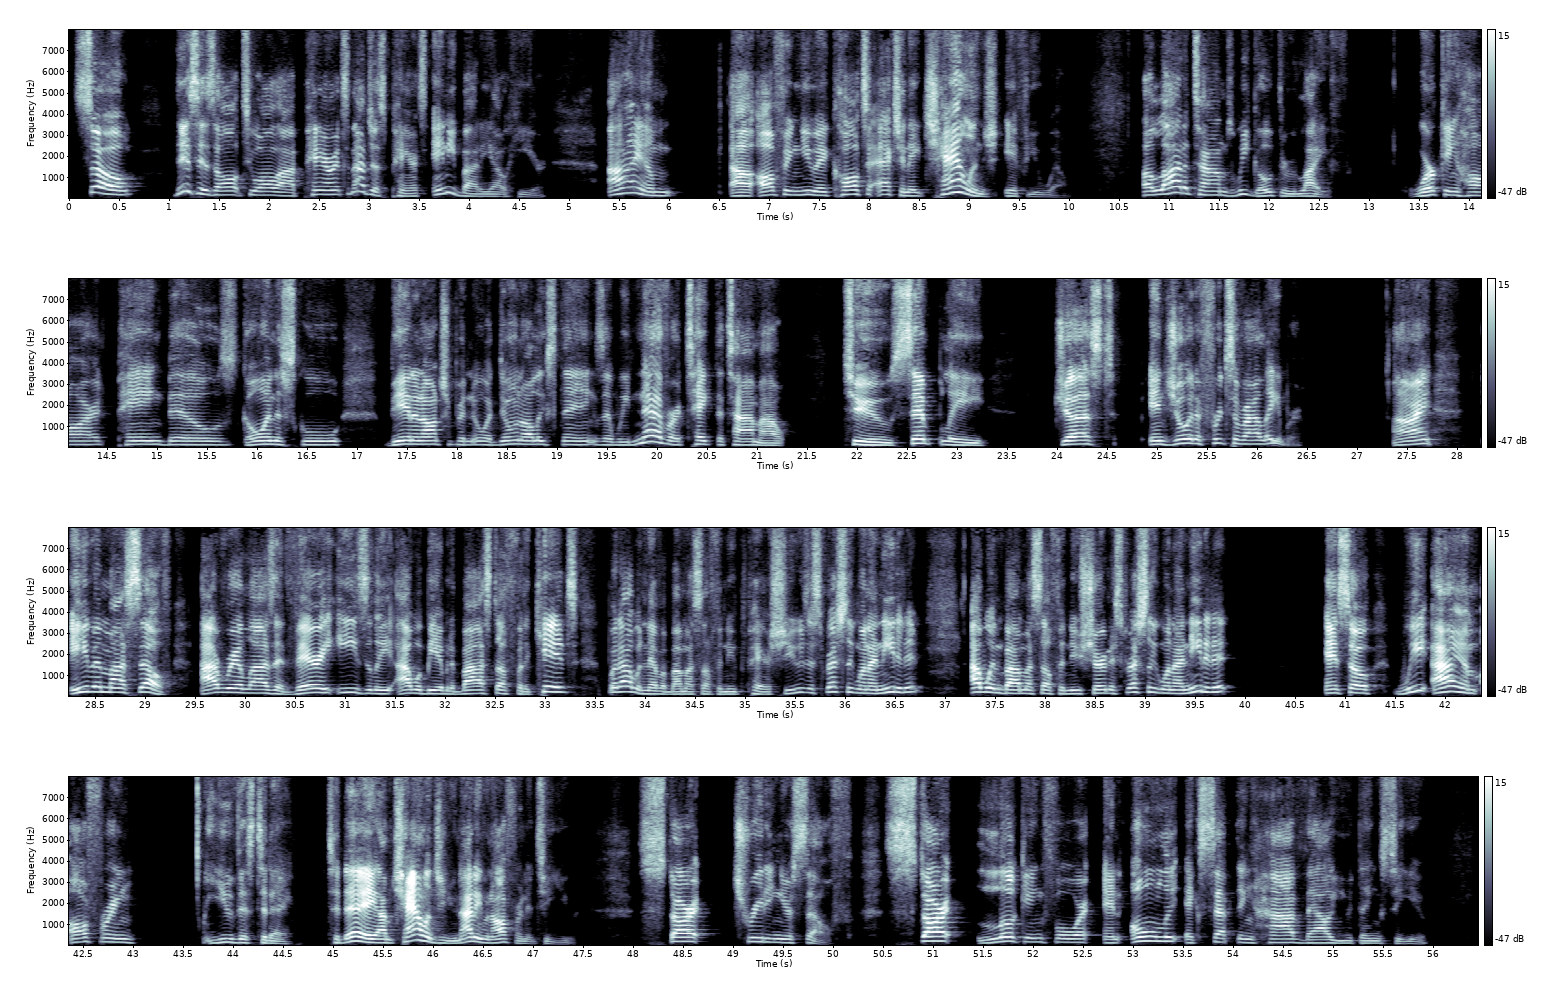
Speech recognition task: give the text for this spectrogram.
so this is all to all our parents not just parents anybody out here i am uh, offering you a call to action a challenge if you will a lot of times we go through life working hard paying bills going to school being an entrepreneur doing all these things and we never take the time out to simply just enjoy the fruits of our labor. All right. Even myself, I realized that very easily I would be able to buy stuff for the kids, but I would never buy myself a new pair of shoes, especially when I needed it. I wouldn't buy myself a new shirt, especially when I needed it. And so we I am offering you this today. Today I'm challenging you, not even offering it to you. Start treating yourself. Start looking for and only accepting high value things to you.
